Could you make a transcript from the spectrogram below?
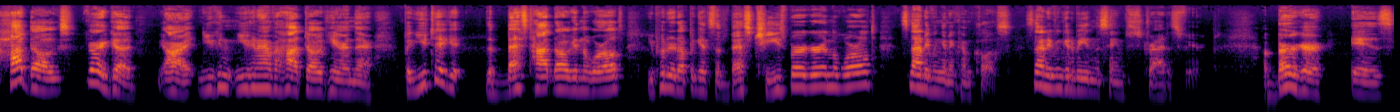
Hot dogs, very good. All right, you can you can have a hot dog here and there, but you take it the best hot dog in the world, you put it up against the best cheeseburger in the world, it's not even going to come close. It's not even going to be in the same stratosphere. A burger is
